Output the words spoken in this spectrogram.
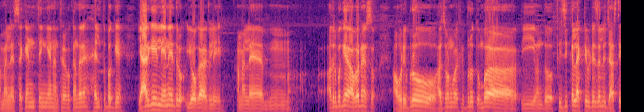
ಆಮೇಲೆ ಸೆಕೆಂಡ್ ಥಿಂಗ್ ಏನಂತ ಹೇಳ್ಬೇಕಂದ್ರೆ ಹೆಲ್ತ್ ಬಗ್ಗೆ ಯಾರಿಗೆ ಇಲ್ಲಿ ಏನೇ ಇದ್ದರೂ ಯೋಗ ಆಗಲಿ, ಆಮೇಲೆ ಅದ್ರ ಬಗ್ಗೆ ಅವೇರ್ನೆಸ್ಸು ಅವರಿಬ್ಬರು ಹಸ್ಬೆಂಡ್ ವೈಫ್ ಇಬ್ಬರು ತುಂಬ ಈ ಒಂದು ಫಿಸಿಕಲ್ ಆ್ಯಕ್ಟಿವಿಟೀಸಲ್ಲಿ ಜಾಸ್ತಿ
